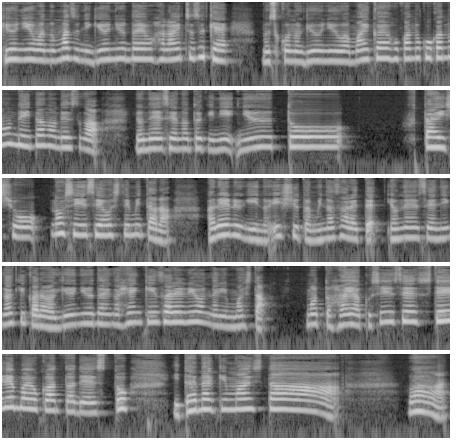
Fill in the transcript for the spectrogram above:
牛乳は飲まずに牛乳代を払い続け、息子の牛乳は毎回他の子が飲んでいたのですが、4年生の時に乳糖不対症の申請をしてみたら、アレルギーの一種とみなされて、4年生2学期からは牛乳代が返金されるようになりました。もっと早く申請していればよかったです。と、いただきました。わあ、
